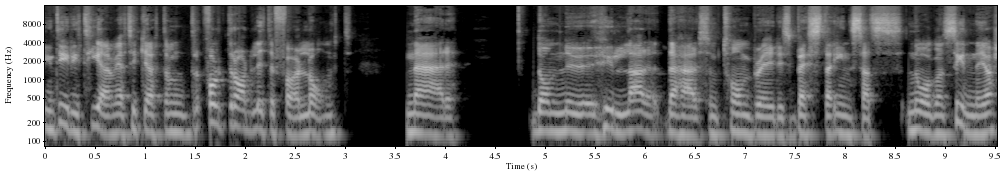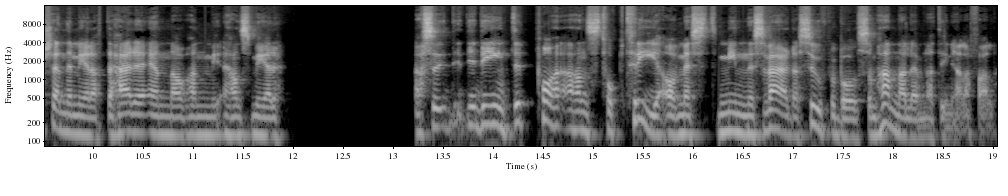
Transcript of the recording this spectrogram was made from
inte irriterad, men jag tycker att de, folk drar det lite för långt när de nu hyllar det här som Tom Bradys bästa insats någonsin. Jag känner mer att det här är en av han, hans mer Alltså, det, det är inte på hans topp tre av mest minnesvärda Super Bowls som han har lämnat in i alla fall.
